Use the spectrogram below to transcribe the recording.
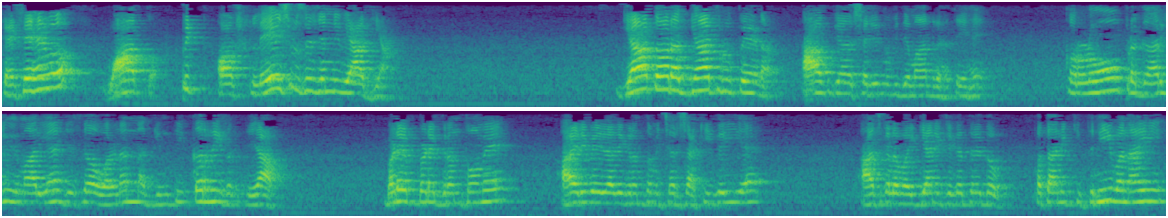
कैसे हैं वो? वात, पित्त और श्लेष से जन्य व्याधियाँ। ज्ञात और अज्ञात रूपेण आपके शरीर में विद्यमान रहते हैं। करोड़ों प्रकार की बीमारियाँ जिसका वर्णन न गिनती कर नहीं सकते आप। बड़े बड़े ग्रंथों में, आयुर्वेद आदि ग्रंथों में चर्चा की गई है। आजकल वैज्ञानिक जगत ने तो पता नहीं कितनी बनाई,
